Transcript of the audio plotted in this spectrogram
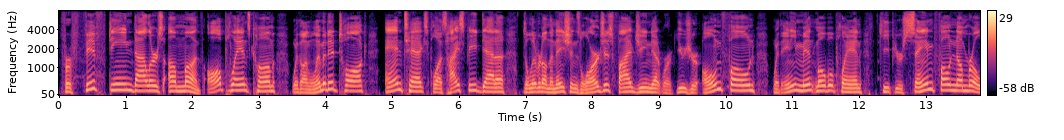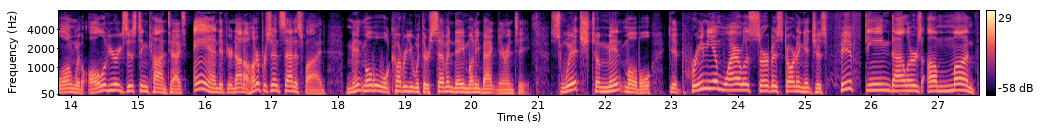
for $15 a month. All plans come with unlimited talk and text plus high speed data delivered on the nation's largest 5G network. Use your own phone with any Mint Mobile plan. Keep your same phone number along with all of your existing contacts. And if you're not 100% satisfied, Mint Mobile will cover you with their seven day money back guarantee. Switch to Mint Mobile. Get premium wireless service starting at just $15 a month.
